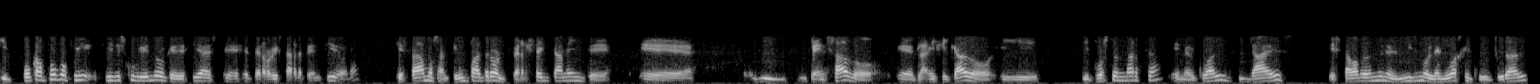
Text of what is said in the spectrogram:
y, poco a poco fui, fui descubriendo lo que decía este, ese terrorista arrepentido, ¿no? que estábamos ante un patrón perfectamente eh, pensado, eh, planificado y, y puesto en marcha, en el cual Daesh estaba hablando en el mismo lenguaje cultural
